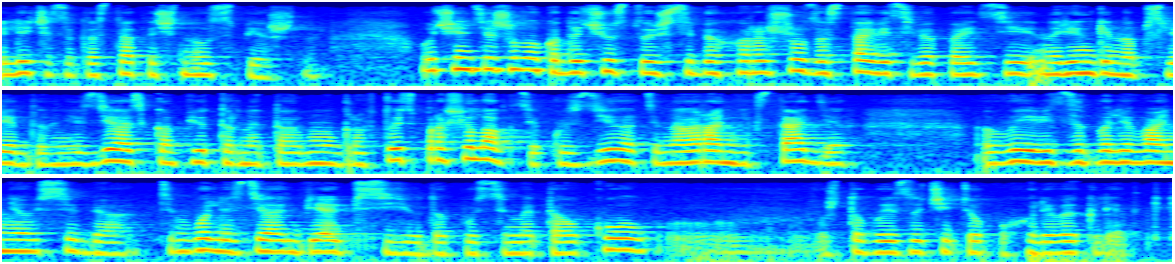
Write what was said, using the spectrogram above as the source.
и лечится достаточно успешно. Очень тяжело, когда чувствуешь себя хорошо, заставить себя пойти на рентген-обследование, сделать компьютерный томограф, то есть профилактику сделать и на ранних стадиях выявить заболевание у себя, тем более сделать биопсию, допустим, это укол, э, чтобы изучить опухолевые клетки.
